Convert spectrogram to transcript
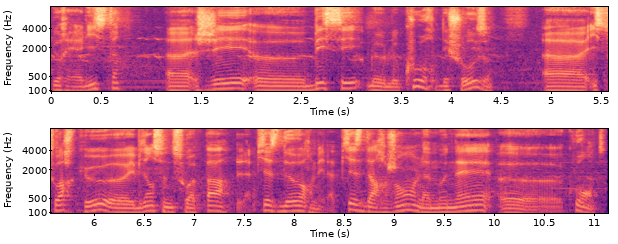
plus réaliste. Euh, j'ai euh, baissé le, le cours des choses. euh, histoire que euh, eh bien, ce ne soit pas la pièce d'or mais la pièce d'argent, la monnaie euh, courante.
